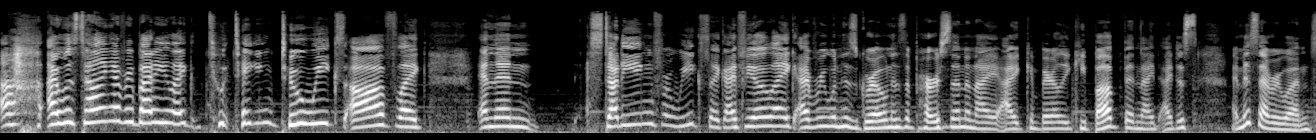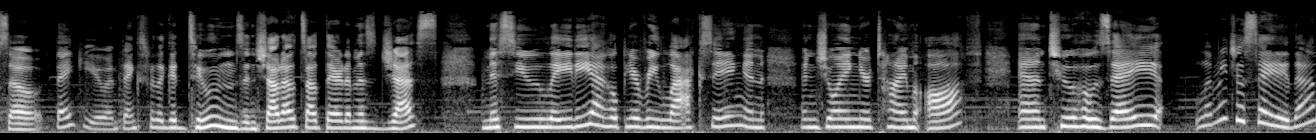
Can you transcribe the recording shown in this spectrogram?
I was telling everybody, like, t- taking two weeks off, like, and then studying for weeks. Like, I feel like everyone has grown as a person, and I, I can barely keep up, and I, I just, I miss everyone. So, thank you, and thanks for the good tunes, and shout outs out there to Miss Jess. Miss you, lady. I hope you're relaxing and enjoying your time off. And to Jose, let me just say that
